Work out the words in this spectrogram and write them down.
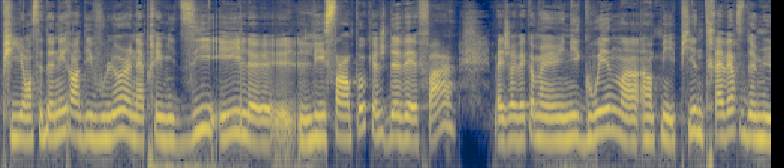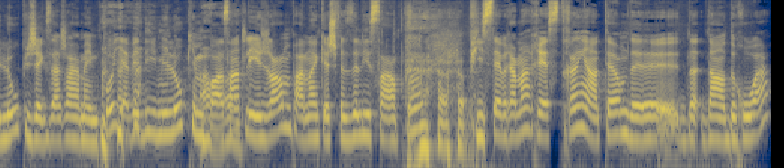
Puis on s'est donné rendez-vous là un après-midi et le, les 100 pas que je devais faire, ben j'avais comme une aiguine en- entre mes pieds, une traverse de mulot, puis j'exagère même pas, il y avait des mulots qui me Ah, passaient ouais. entre les jambes pendant que je faisais les 100 pas. puis c'était vraiment restreint en termes de d'endroit.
